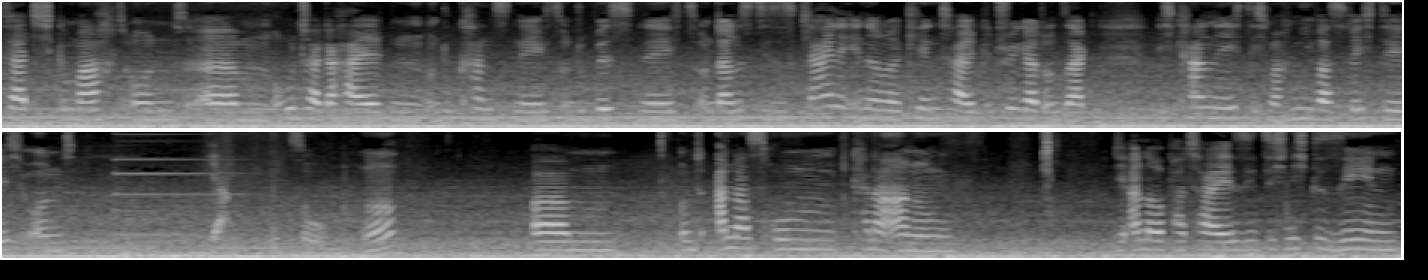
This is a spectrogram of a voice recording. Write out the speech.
fertig gemacht und ähm, runtergehalten und du kannst nichts und du bist nichts und dann ist dieses kleine innere Kind halt getriggert und sagt, ich kann nichts, ich mache nie was richtig und ja, so. Ne? Ähm, und andersrum, keine Ahnung, die andere Partei sieht sich nicht gesehen,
